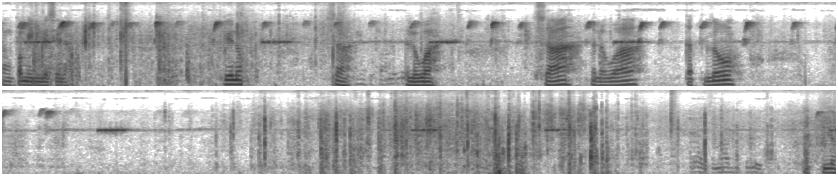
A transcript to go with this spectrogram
Isang pamilya sila. Yun o. Isa, dalawa. Isa, dalawa, tatlo, tatlo.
